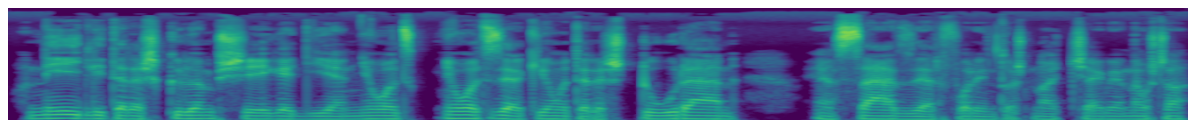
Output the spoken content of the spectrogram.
a 4 literes különbség egy ilyen 8 8000 kilométeres túrán olyan 100 000 forintos nagyságrend. Na most a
